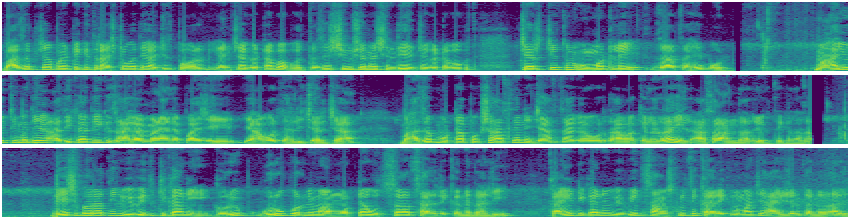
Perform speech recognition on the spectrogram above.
भाजपच्या बैठकीत राष्ट्रवादी अजित पवार यांच्या गटाबाबत तसेच शिवसेना शिंदे यांच्या गटाबाबत चर्चेतून उमटले जात आहे बोल. महायुतीमध्ये अधिकाधिक जागा मिळाल्या पाहिजे यावर झाली चर्चा. भाजप मोठा पक्ष असल्याने जास्त जागावर दावा केला जाईल असा अंदाज व्यक्त केला जातो देशभरातील विविध ठिकाणी गुरु गुरुपौर्णिमा मोठ्या उत्साहात साजरी करण्यात आली. काही ठिकाणी विविध सांस्कृतिक कार्यक्रमाचे आयोजन करण्यात आले.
